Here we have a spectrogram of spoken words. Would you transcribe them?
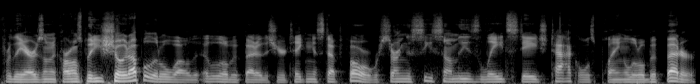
for the Arizona Cardinals, but he showed up a little well, a little bit better this year, taking a step forward. We're starting to see some of these late stage tackles playing a little bit better.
